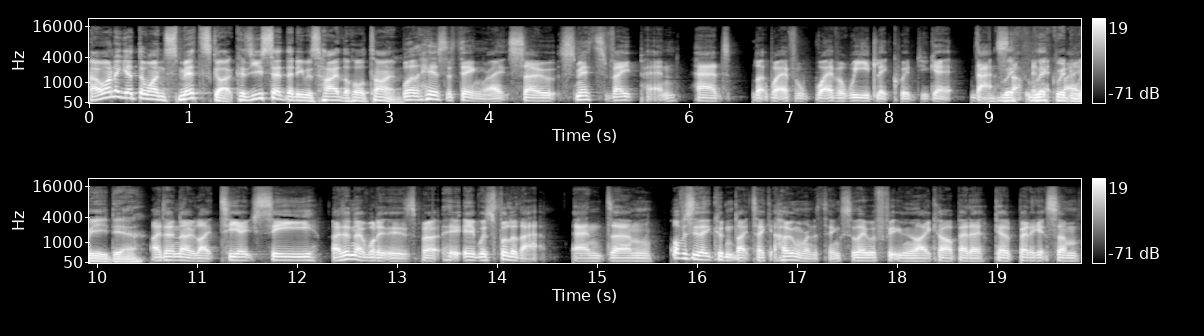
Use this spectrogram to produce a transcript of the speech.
I want to get the one Smith's got because you said that he was high the whole time. Well, here's the thing, right? So Smith's vape pen had like whatever whatever weed liquid you get that Li- stuff in it, liquid right? weed, yeah. I don't know, like THC. I don't know what it is, but it, it was full of that. And um, obviously, they couldn't like take it home or anything, so they were feeling like, "Oh, better get better get some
